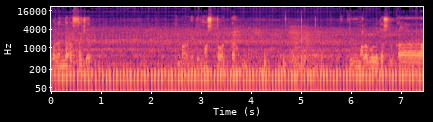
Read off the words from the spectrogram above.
वलंदर रस्त्याचे आहेत. बघा किती मस्त वाटतं. तुम्ही मला बोलत असाल का?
